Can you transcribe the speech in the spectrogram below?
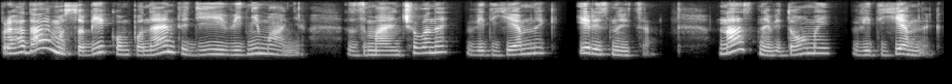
Пригадаємо собі компоненти дії віднімання. Зменшуване, від'ємник і різниця. В нас невідомий від'ємник.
